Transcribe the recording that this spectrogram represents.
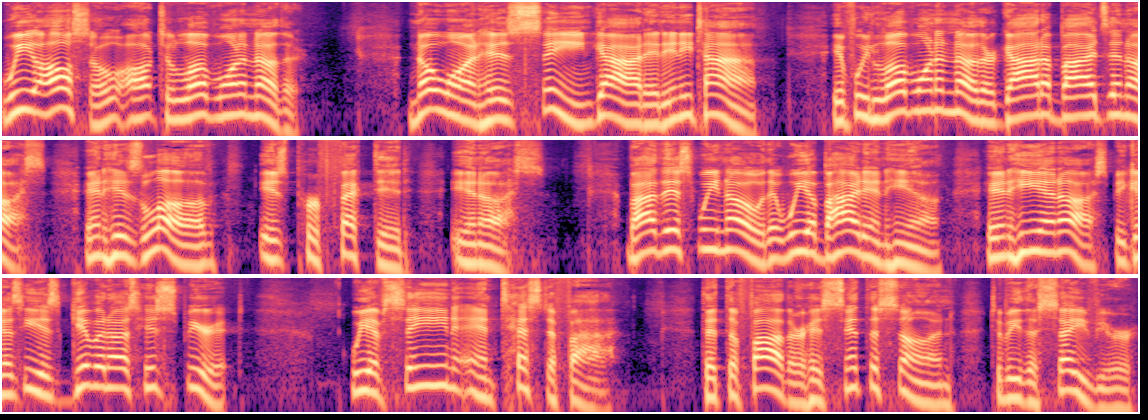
We also ought to love one another. No one has seen God at any time. If we love one another, God abides in us, and his love is perfected in us. By this we know that we abide in him, and he in us, because he has given us his Spirit. We have seen and testify that the Father has sent the Son to be the Savior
